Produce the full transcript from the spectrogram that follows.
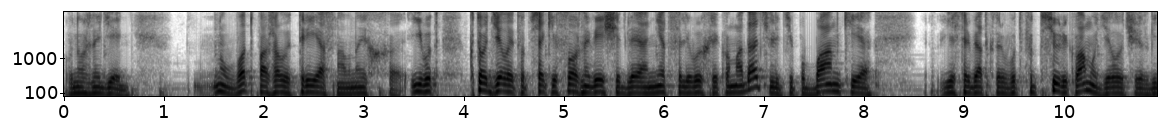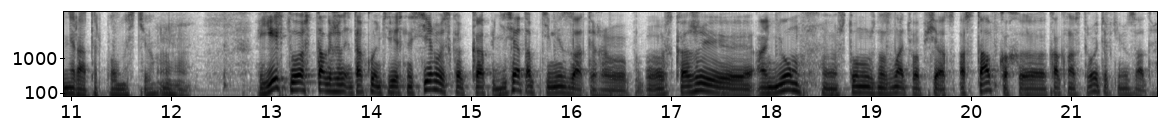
в нужный день ну, вот, пожалуй, три основных. И вот кто делает вот всякие сложные вещи для нецелевых рекламодателей, типа банки, есть ребята, которые вот, вот всю рекламу делают через генератор полностью. Угу. Есть у вас также такой интересный сервис, как К50 оптимизатор. Расскажи о нем, что нужно знать вообще о ставках, как настроить оптимизатор.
